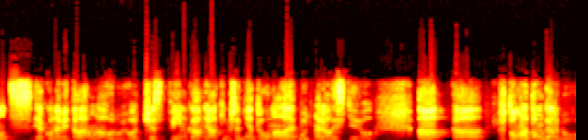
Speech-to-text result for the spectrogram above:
moc jako nevytáhnou nahoru, jo? čest výjimkám nějakým předmětům, ale buďme realisti. Jo? A, a v tomhle gardu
